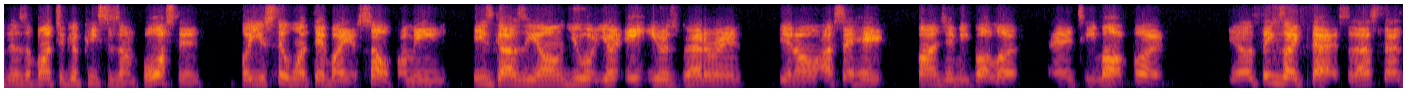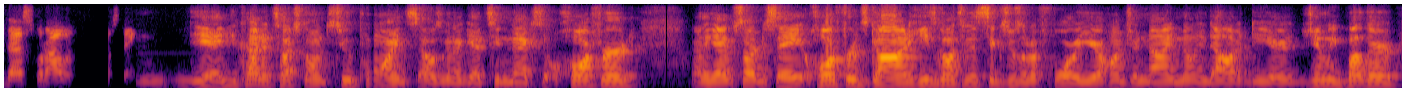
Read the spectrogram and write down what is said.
there's a bunch of good pieces on Boston, but you still went there by yourself. I mean, these guys are young. You you're eight years veteran. You know, I say, hey, find Jimmy Butler and team up. But you know, things like that. So that's that, that's what I was thinking. Yeah, and you kind of touched on two points I was going to get to next. Horford, I think I started to say Horford's gone. He's gone to the Sixers on a four-year, $109 million deal. Jimmy Butler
